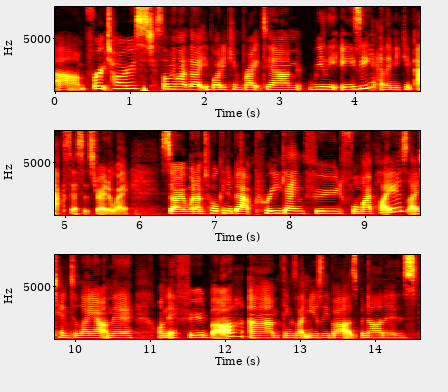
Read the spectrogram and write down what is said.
um, fruit toast, something like that, your body can break down really easy and then you can access it straight away. So when I'm talking about pre-game food for my players, I tend to lay out on their on their food bar um, things like muesli bars, bananas,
